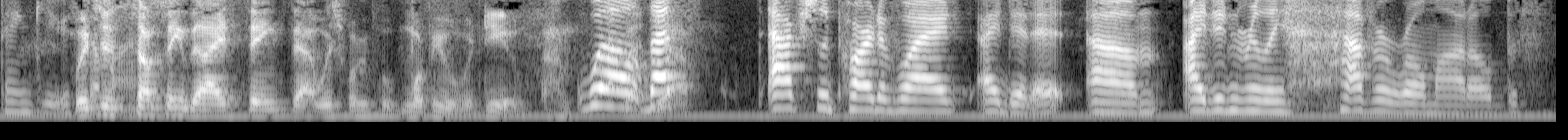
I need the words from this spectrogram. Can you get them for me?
Thank you. Which so is much. something that I think that wish more people, more people would do. Well, But, that's yeah. actually part of why I, I did it. Um, I didn't really have a role model. bes-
